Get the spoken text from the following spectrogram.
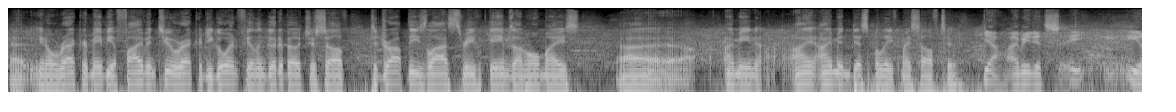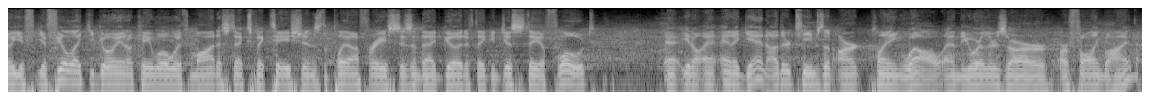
at, you know record, maybe a five and two record. You go in feeling good about yourself. To drop these last three games on home ice, uh, I mean, I, I'm in disbelief myself too. Yeah, I mean, it's you know, you, you feel like you go in okay, well, with modest expectations, the playoff race isn't that good. If they can just stay afloat, uh, you know, and, and, again, other teams that aren't playing well, and the Oilers are are falling behind them.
